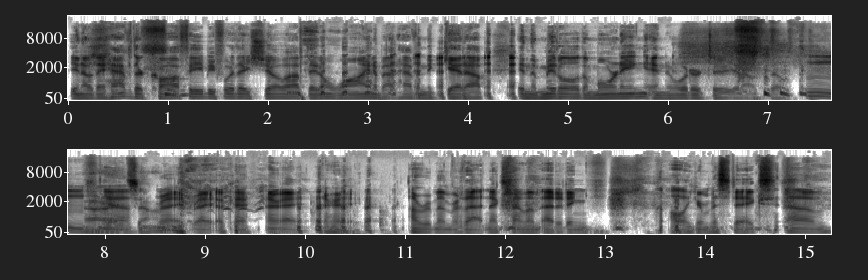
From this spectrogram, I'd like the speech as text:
you know, they have their coffee before they show up. They don't whine about having to get up in the middle of the morning in order to, you know, so. Mm, yeah, right, so. right, right. Okay. All right. All right. I'll remember that next time I'm editing all your mistakes. Um,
